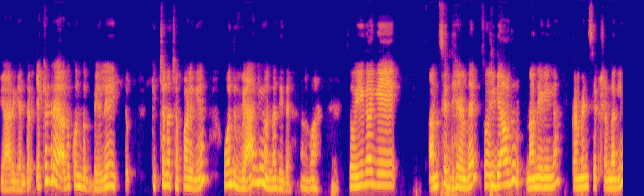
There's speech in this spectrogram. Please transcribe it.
ಯಾರಿಗೆ ಅಂತ ಯಾಕೆಂದ್ರೆ ಅದಕ್ಕೊಂದು ಬೆಲೆ ಇತ್ತು ಕಿಚ್ಚನ ಚಪ್ಪಾಳಿಗೆ ಒಂದು ವ್ಯಾಲ್ಯೂ ಅನ್ನೋದಿದೆ, ಅಲ್ವಾ? ಸೊ ಹೀಗಾಗಿ ಅನಿಸಿದ್ದು ಹೇಳಿದೆ. ಸೊ ಇದ್ಯಾವುದು ನಾನು ಹೇಳಿಲ್ಲ? ಕಮೆಂಟ್ ಸೆಕ್ಷನ್ನಲ್ಲಿ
